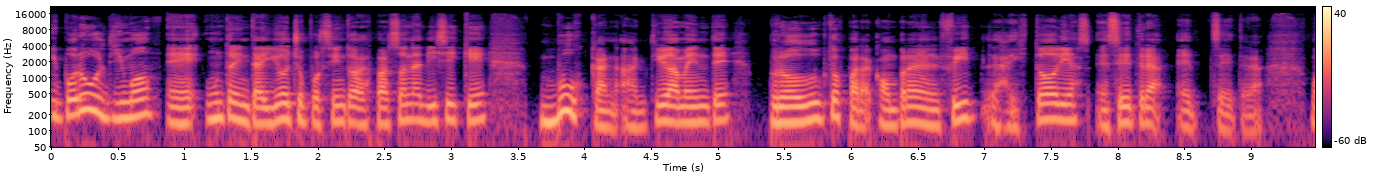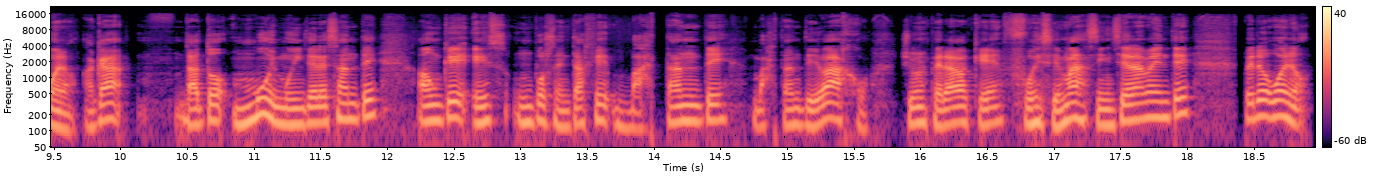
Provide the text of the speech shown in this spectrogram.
Y por último, eh, un 38% de las personas dice que buscan activamente productos para comprar en el feed, las historias, etcétera, etcétera. Bueno, acá dato muy muy interesante, aunque es un porcentaje bastante bastante bajo. Yo me esperaba que fuese más, sinceramente, pero bueno,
